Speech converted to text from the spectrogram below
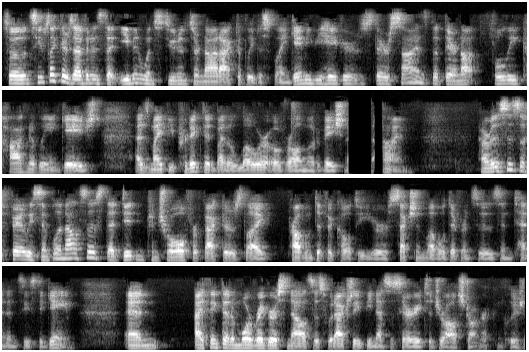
So it seems like there's evidence that even when students are not actively displaying gaming behaviors, there are signs that they're not fully cognitively engaged as might be predicted by the lower overall motivation at the time. However, this is a fairly simple analysis that didn't control for factors like problem difficulty or section level differences in tendencies to game. And I think that a more rigorous analysis would actually be necessary to draw a stronger conclusion.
